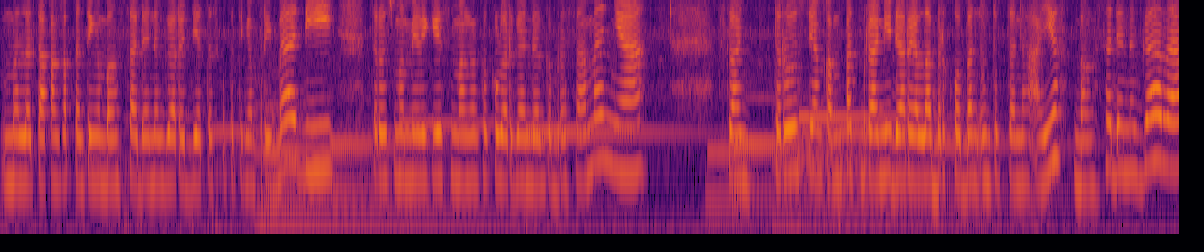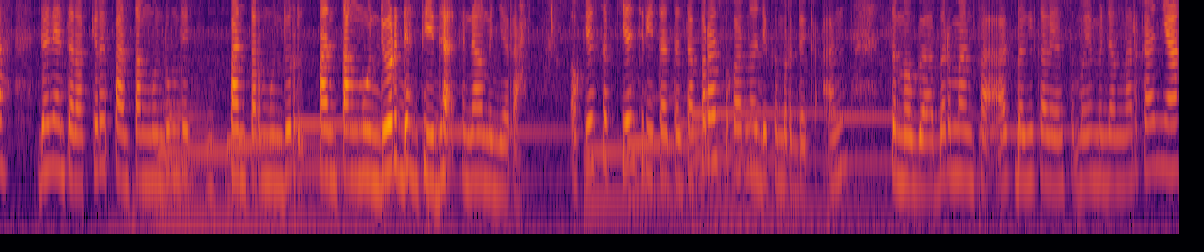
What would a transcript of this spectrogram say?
meletakkan kepentingan bangsa dan negara di atas kepentingan pribadi, terus memiliki semangat kekeluargaan dan kebersamaannya. Selan terus yang keempat berani dan rela berkorban untuk tanah air, bangsa dan negara. Dan yang terakhir pantang mundur mundur pantang mundur dan tidak kenal menyerah. Oke, sekian cerita tentang peran Soekarno di kemerdekaan. Semoga bermanfaat bagi kalian semua yang mendengarkannya.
